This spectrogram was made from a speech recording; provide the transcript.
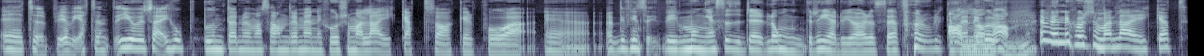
Eh, typ, jag vet inte. Jo, så här, ihopbuntad med massa andra människor som har likat saker på... Eh, det, finns, det är många sidor lång redogörelse för olika Alla människor. namn? Människor som har likat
